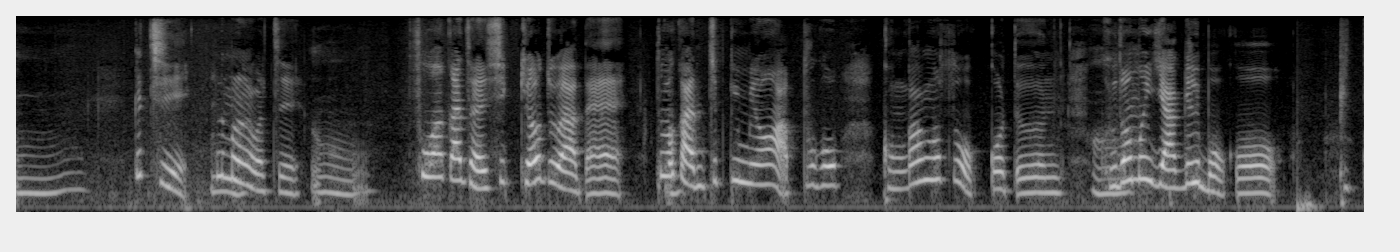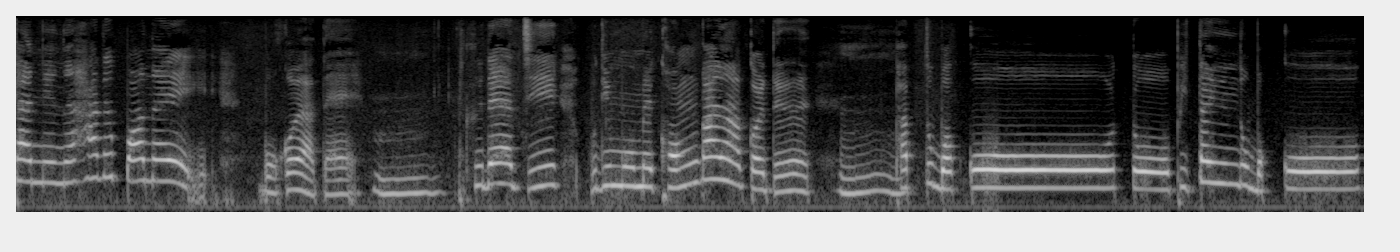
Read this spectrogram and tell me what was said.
음. 그치? 할머니 맞지? 어. 소화가 잘 시켜줘야 돼 소화가 안 시키면 아프고 건강할 수 없거든 아. 그러면 약을 먹어. 비타민은 하루 번에 먹어야 돼. 음. 그래야지 우리 몸에 건강하거든. 음. 밥도 먹고 또 비타민도 먹고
